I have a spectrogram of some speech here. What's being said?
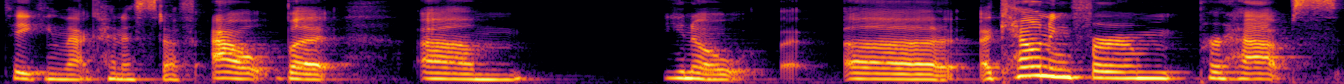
taking that kind of stuff out. But um, you know, uh, accounting firm perhaps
